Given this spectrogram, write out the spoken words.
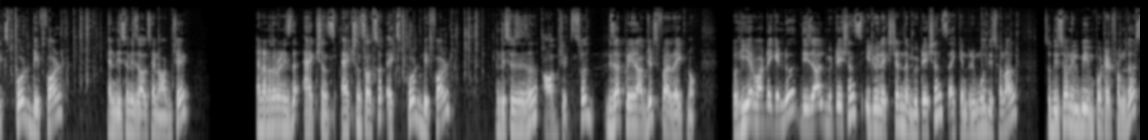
export default and this one is also an object. And another one is the actions. Actions also export default and this is an object. So these are plain objects for right now. So here what i can do these all mutations. It will extend the mutations. I can remove this one all. So this one will be imported from those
